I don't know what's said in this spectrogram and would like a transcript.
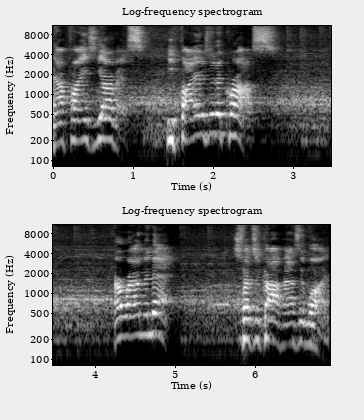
Now finds Jarvis. He fires it across. Around the net. Svechnikov has it won.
